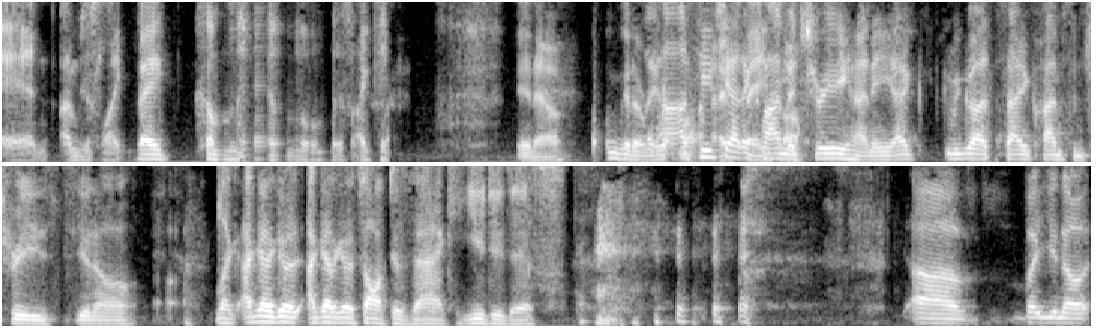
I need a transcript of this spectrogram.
and I'm just like, babe, come handle this. I can't. You know, I'm gonna. Like, I'll teach you how to climb off. a tree, honey. I, we go outside and climb some trees. You know, like I gotta go. I gotta go talk to Zach. You do this. uh, but you know,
